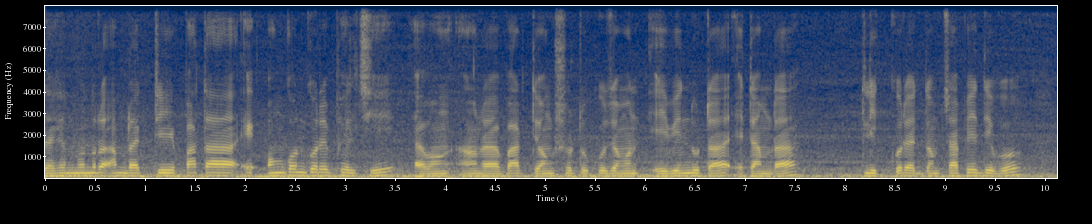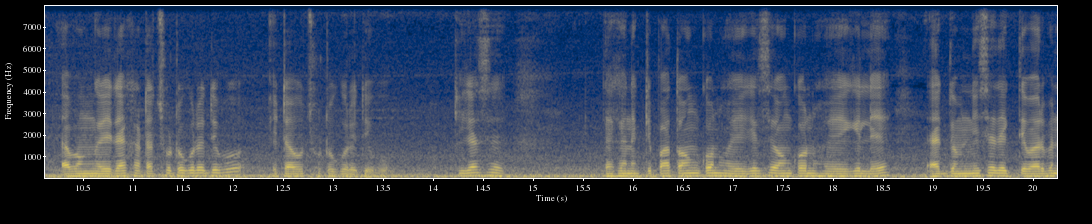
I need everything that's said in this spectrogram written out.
দেখেন বন্ধুরা, আমরা একটি পাতা অঙ্কন করে ফেলছি এবং আমরা বাড়তি অংশটুকু যেমন এই বিন্দুটা, এটা আমরা ক্লিক করে একদম চাপিয়ে দেব এবং এই রেখাটা ছোট করে দেব, এটাও ছোট করে দেব। ঠিক আছে? দেখেন একটি পাতা অঙ্কন হয়ে গেছে, অঙ্কন হয়ে গেলে একদম নিচে দেখতে পারবেন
